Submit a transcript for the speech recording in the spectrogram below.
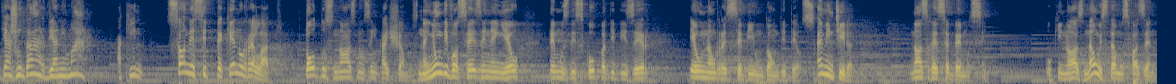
de ajudar, de animar. Aqui, só nesse pequeno relato, todos nós nos encaixamos. Nenhum de vocês e nem eu temos desculpa de dizer eu não recebi um dom de Deus. É mentira. Nós recebemos sim. O que nós não estamos fazendo,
